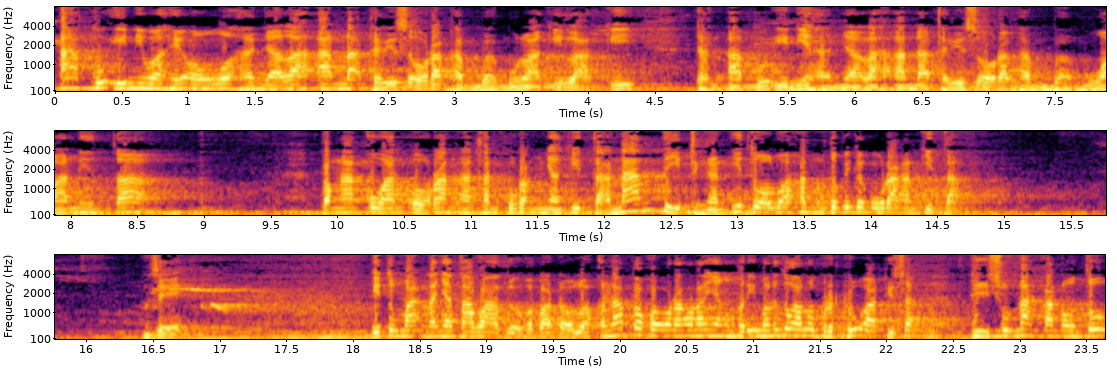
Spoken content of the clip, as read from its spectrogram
Aku ini wahai Allah hanyalah anak dari seorang hambamu laki-laki dan aku ini hanyalah anak dari seorang hambamu wanita Pengakuan orang akan kurangnya kita. Nanti dengan itu Allah akan menutupi kekurangan kita. Z. Itu maknanya tawadhu kepada Allah. Kenapa kok orang-orang yang beriman itu kalau berdoa disunahkan untuk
